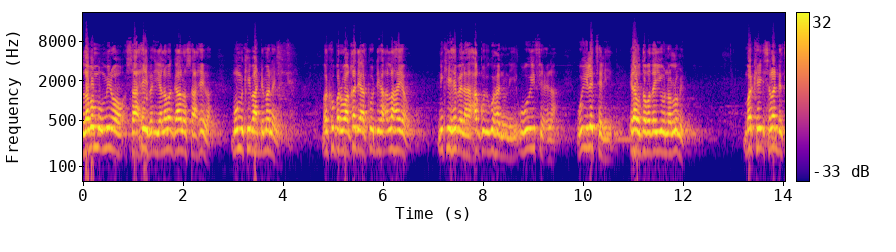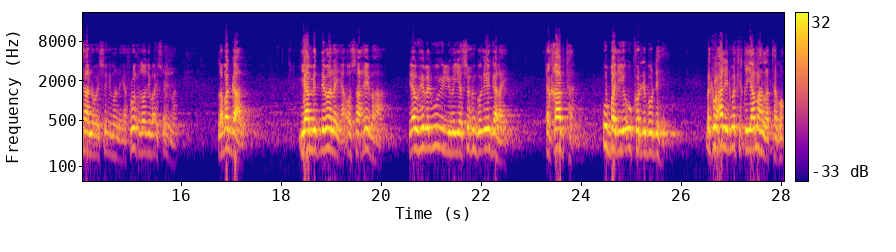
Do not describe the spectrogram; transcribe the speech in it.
Laba mu'min oo saaxiiba iyo laba gaal oo saaxiiba mu'minkii baa dhimanaya. Markuu barwaaqadii arkuu dhihi allahayow ninkii hebel ahaa xaqu igu hanuuniyey wuu ii fiicnaa wuu ila taliyey ilaahu dabadayuuna lumin. Markay isla dhintaanna way isu imanayaan. Ruuxdoodii baa isu iman laba gaal. Yaa mid dhimanaya oo saaxiib ahaa. Ilaahu hebel wuu ilumiyo suxun buu ii galay. Ciqaabta u badiyo u kordhi buu dhihi. Marka waxaa la yidhi markii qiyaamaha la tago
